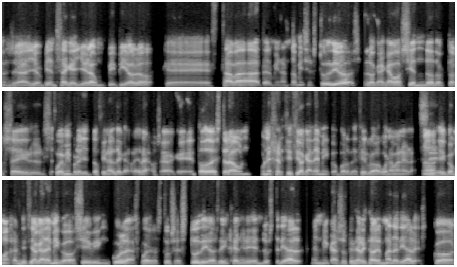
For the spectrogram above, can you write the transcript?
O sea, yo pienso que yo era un pipiolo que estaba terminando mis estudios. Lo que acabó siendo Doctor Sales fue mi proyecto final de carrera. O sea que todo esto era un, un ejercicio académico, por decirlo de alguna manera. ¿no? Y como ejercicio académico, si vinculas pues, tus estudios de ingeniería industrial, en mi caso especializado en materiales, con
